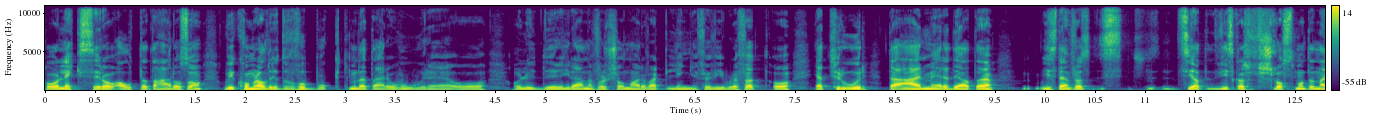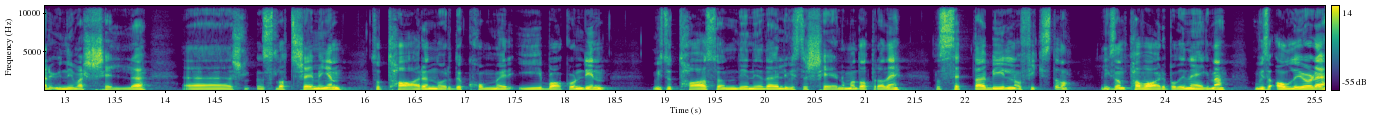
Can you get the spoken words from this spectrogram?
på lekser og alt dette her også. Og vi kommer aldri til å få bukt med dette her hore- og, og luddergreiene, for sånn har det vært lenge før vi ble født. Og jeg tror det er mer det at det- istedenfor å si at vi skal slåss mot den der universelle eh, slutshamingen, så tar det når det kommer i bakgården din. Hvis du tar sønnen din i det, eller hvis det skjer noe med dattera di, så sett deg i bilen og fiks det, da. Ta vare på dine egne. Og hvis alle gjør det,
